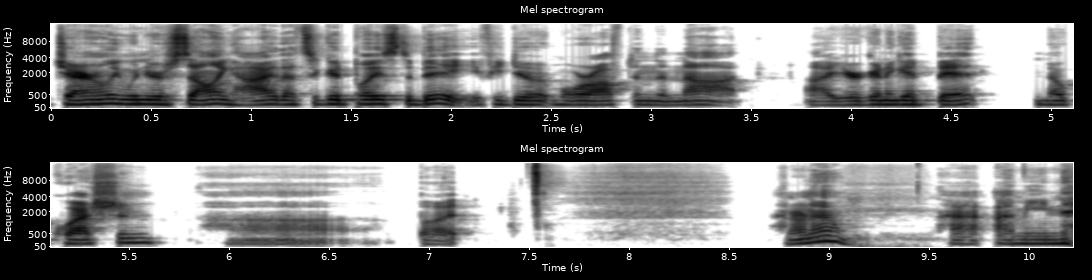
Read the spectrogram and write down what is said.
generally when you're selling high, that's a good place to be. If you do it more often than not, uh, you're going to get bit, no question. Uh, but I don't know. I, I mean,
